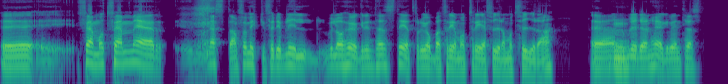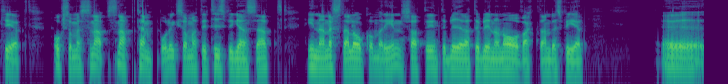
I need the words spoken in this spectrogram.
Eh, fem mot fem är nästan för mycket för det blir, vill ha högre intensitet för att jobba tre mot tre, fyra mot fyra. Eh, Då Mm. blir det en högre intensitet. Också med snabbt, snabbt tempo, liksom att det är tidsbegränsat innan nästa lag kommer in så att det inte blir att det blir någon avvaktande spel. Eh,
